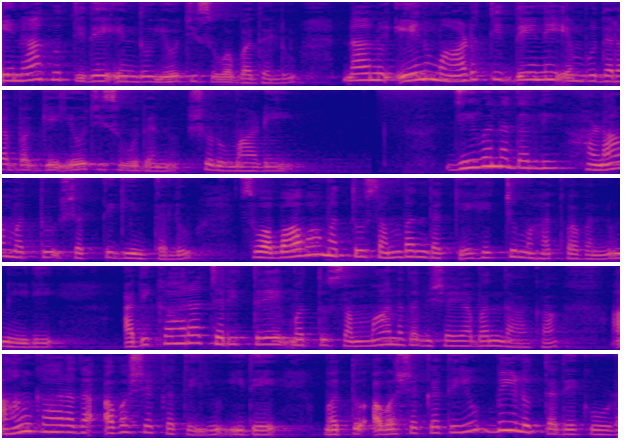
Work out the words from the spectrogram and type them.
ಏನಾಗುತ್ತಿದೆ ಎಂದು ಯೋಚಿಸುವ ಬದಲು ನಾನು ಏನು ಮಾಡುತ್ತಿದ್ದೇನೆ ಎಂಬುದರ ಬಗ್ಗೆ ಯೋಚಿಸುವುದನ್ನು ಶುರು ಮಾಡಿ ಜೀವನದಲ್ಲಿ ಹಣ ಮತ್ತು ಶಕ್ತಿಗಿಂತಲೂ ಸ್ವಭಾವ ಮತ್ತು ಸಂಬಂಧಕ್ಕೆ ಹೆಚ್ಚು ಮಹತ್ವವನ್ನು ನೀಡಿ. ಅಧಿಕಾರ, ಚರಿತ್ರೆ ಮತ್ತು ಸಮ್ಮಾನದ ವಿಷಯ ಬಂದಾಗ ಅಹಂಕಾರದ ಅವಶ್ಯಕತೆಯು ಇದೆ ಮತ್ತು ಅವಶ್ಯಕತೆಯು ಬೀಳುತ್ತದೆ ಕೂಡ.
